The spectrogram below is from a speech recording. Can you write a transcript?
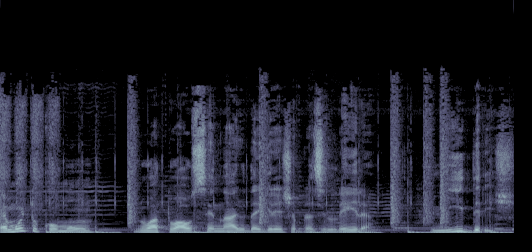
É muito comum, no atual cenário da igreja brasileira, líderes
